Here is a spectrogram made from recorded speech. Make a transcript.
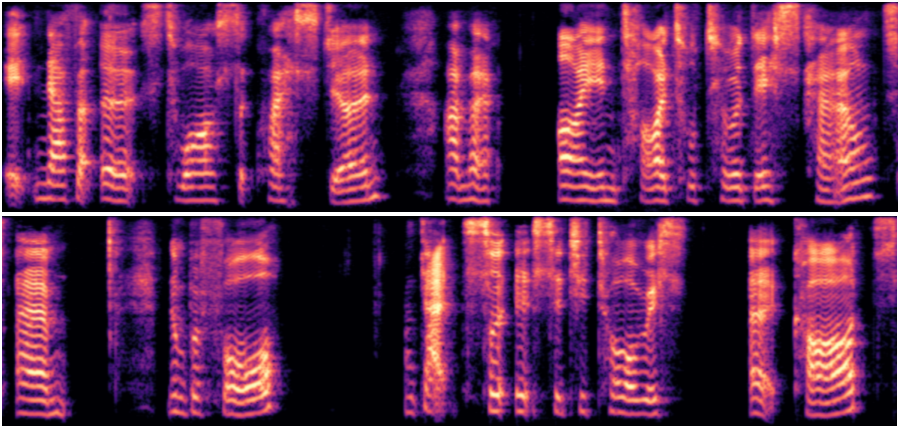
It never hurts to ask the question am I entitled to a discount? Um number four get city tourist uh, cards.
